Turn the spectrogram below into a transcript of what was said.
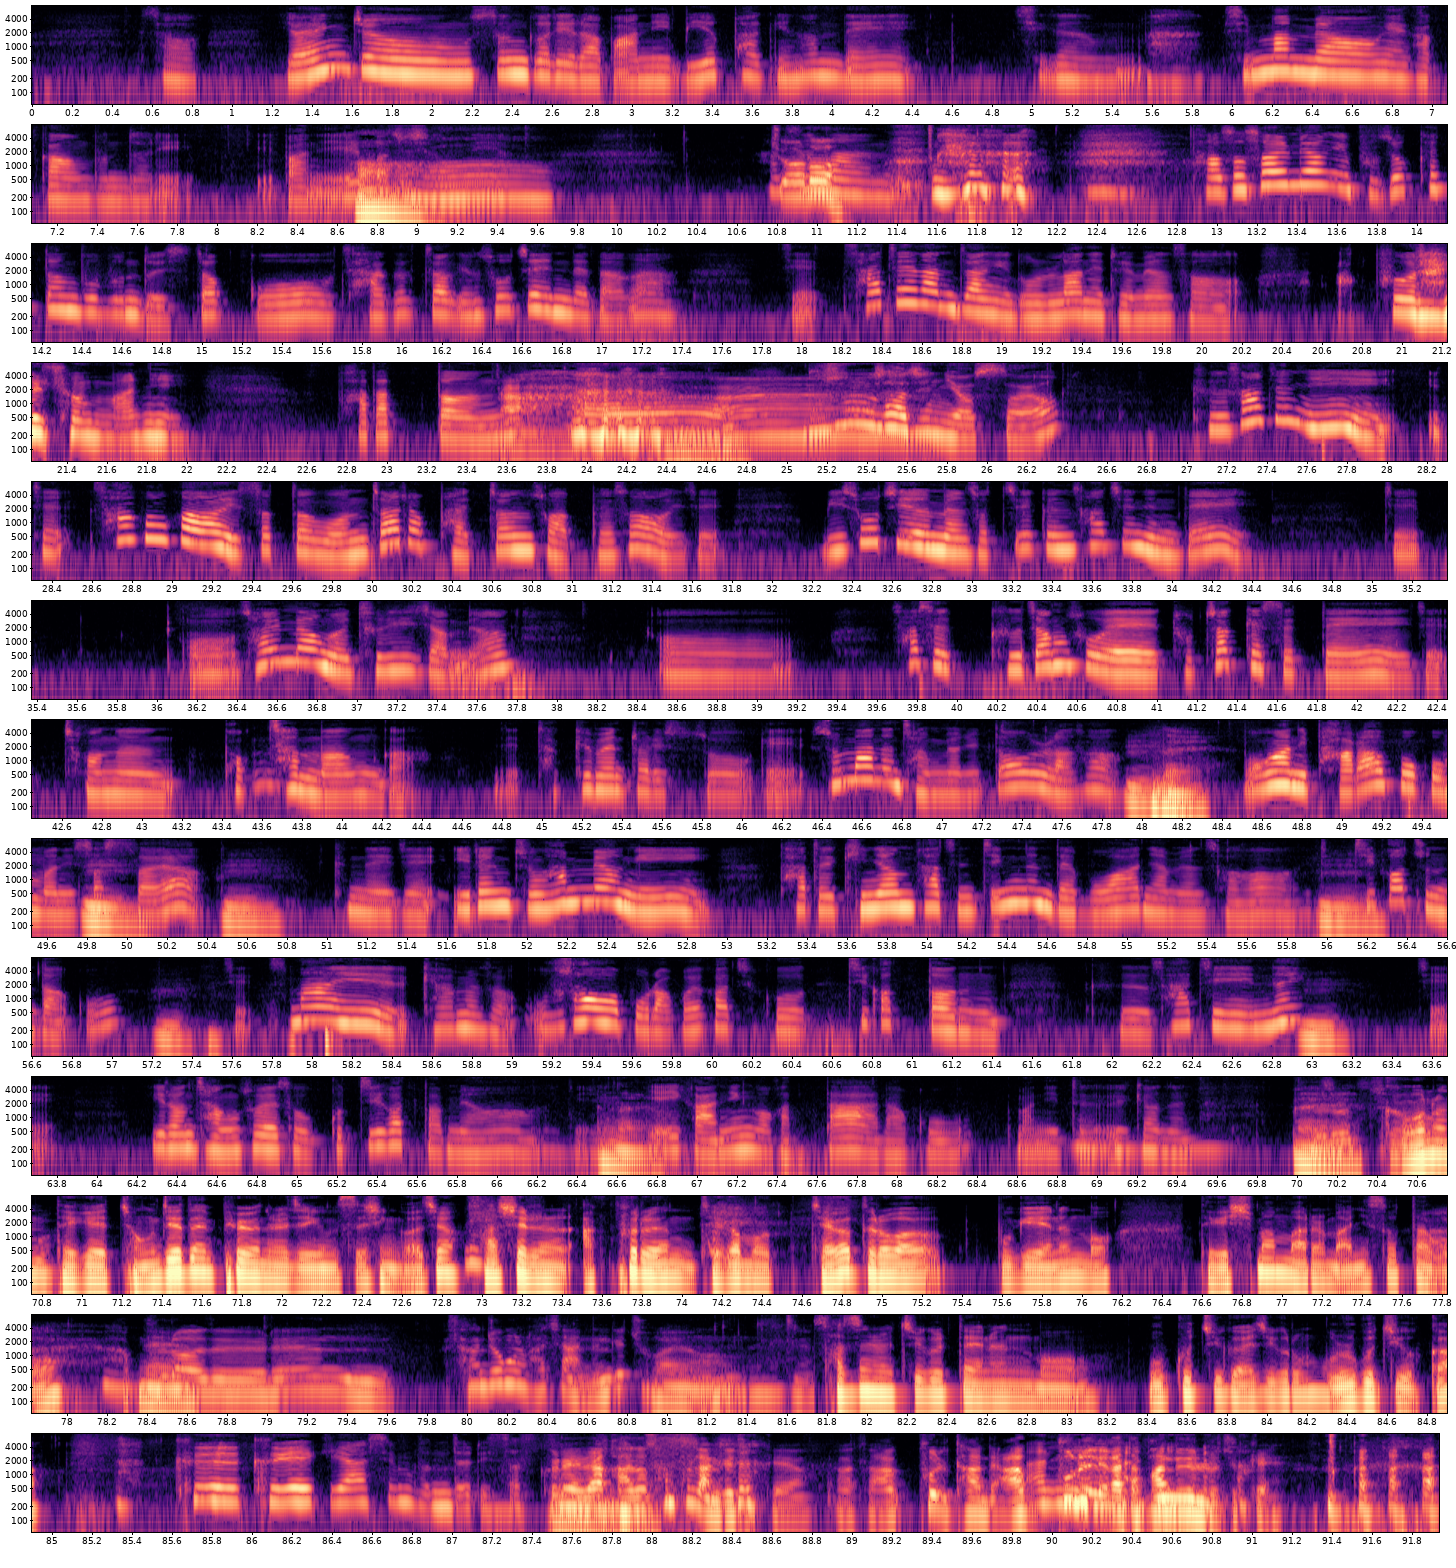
그래서 여행 중 쓴 글이라 많이 미흡하긴 한데 지금 10만 명에 가까운 분들이 많이 읽어주셨네요. 아. 하지만 다소 설명이 부족했던 부분도 있었고 자극적인 소재인데다가 이제 사진 한 장이 논란이 되면서 악플을 좀 많이 받았던 아, 어, 아. 무슨 사진이었어요? 그 사진이 이제 사고가 있었던 원자력 발전소 앞에서 이제 미소 지으면서 찍은 사진인데 이제 어, 설명을 드리자면 어, 사실 그 장소에 도착했을 때 이제 저는 벅찬 마음과 이제 다큐멘터리 속에 수많은 장면이 떠올라서 음, 네. 멍하니 바라보고만 있었어요. 음, 근데 이제 일행 중 한 명이 다들 기념사진 찍는데 뭐 하냐면서 이제 음. 찍어준다고 음. 이제 smile 이렇게 하면서 웃어보라고 해가지고 찍었던 그 사진을 음. 이제 이런 장소에서 웃고 찍었다면 네. 예의가 아닌 것 같다라고 많이들 의견을 네. 그렇죠. 그거는 되게 정제된 표현을 지금 쓰신 거죠? 사실은 악플은 제가 뭐 제가 들어봐 보기에는 뭐 되게 심한 말을 많이 썼다고 아, 핫플러들은 상종을 하지 않는 게 좋아요. 음. 사진을 찍을 때는 뭐 웃고 찍어야지 그럼 울고 찍을까? 그그 얘기 하신 분들이 있었어요. 그래, 나 가서 선플 남겨줄게요. 가서 악플 다 악플을 아니, 내가 다 아니. 반대 눌러줄게.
